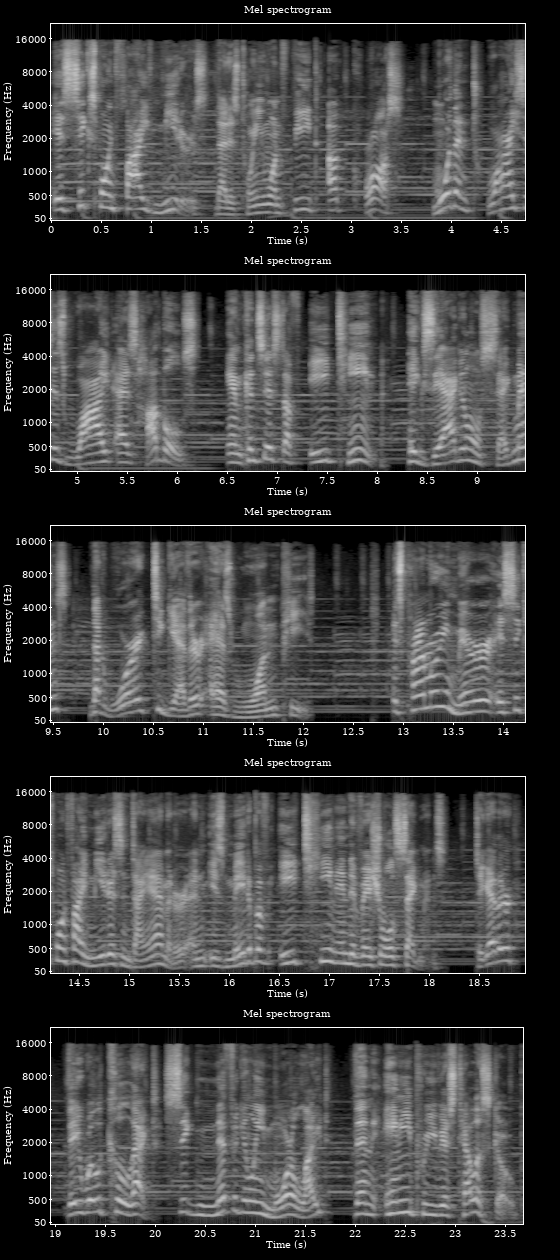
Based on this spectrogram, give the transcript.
is 6.5 meters, that is 21 feet across, more than twice as wide as Hubble's, and consists of 18 hexagonal segments that work together as one piece. Its primary mirror is 6.5 meters in diameter and is made up of 18 individual segments. Together, they will collect significantly more light than any previous telescope.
